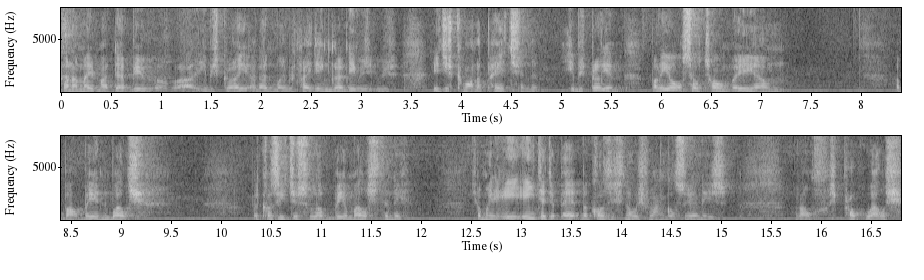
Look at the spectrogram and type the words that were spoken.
when I made my debut, uh, he was great. And then when we played England, he was, he was he just come on the pitch and he was brilliant. But he also taught me um, about being Welsh because he just loved being Welsh, didn't he? I mean, he, he did a bit because he's, you know, he's from Anglesey and he's, you know, he's proper Welsh.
